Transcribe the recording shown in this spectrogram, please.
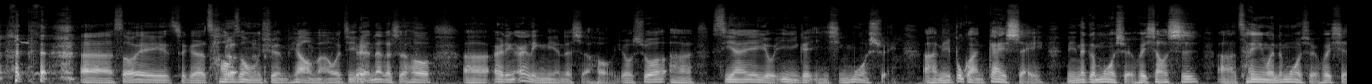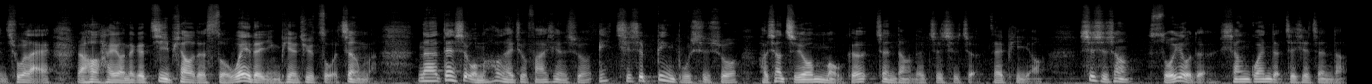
呃，所谓这个操纵选票嘛。我记得那个时候，呃，二零二零年的时候，有说呃，CIA 有印一个隐形墨水啊、你不管盖谁，你那个墨水会消失啊、蔡英文的墨水会显出来，然后还有那个计票的所谓的影片去佐证嘛。那但是我们后来就发现说，哎，其实并不是说好像只有某个政党的支持者在辟谣，事实上所有的相关的这些政党，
